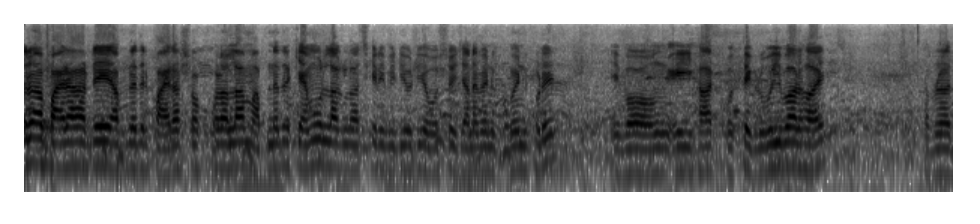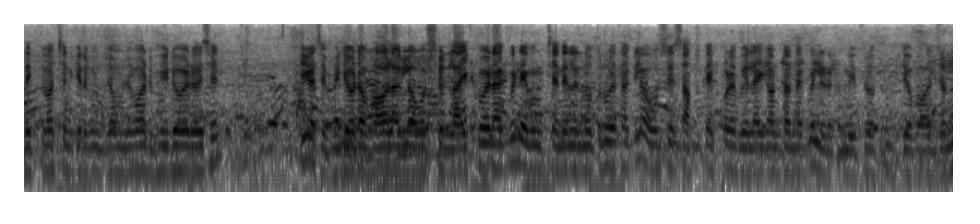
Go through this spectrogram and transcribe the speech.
বন্ধুরা পায়রা হাটে আপনাদের পায়রা শখ করালাম। আপনাদের কেমন লাগল আজকের এই ভিডিওটি অবশ্যই জানাবেন কমেন্ট করে। এবং এই হাট প্রত্যেক রবিবার হয়। আপনারা দেখতে পাচ্ছেন কীরকম জমজমাট ভিড় হয়ে রয়েছে। ঠিক আছে, ভিডিওটা ভালো লাগলে অবশ্যই লাইক করে রাখবেন এবং চ্যানেলে নতুন হয়ে থাকলে অবশ্যই সাবস্ক্রাইব করে বেল আইকনটা রাখবেন, এরকম নিত্য নতুন ভিডিও পাওয়ার জন্য।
